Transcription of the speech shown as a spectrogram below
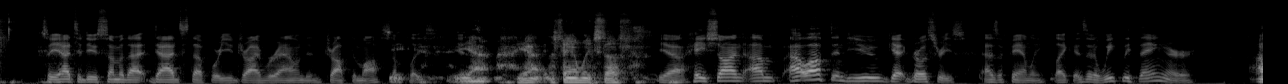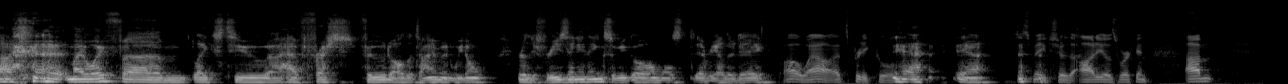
So you had to do some of that dad stuff where you drive around and drop them off someplace. Yeah, yeah, the family stuff. Yeah. Hey, Sean, um, how often do you get groceries as a family? Like, is it a weekly thing or? Uh, my wife um, likes to uh, have fresh food all the time, and we don't really freeze anything, so we go almost every other day. Oh wow, that's pretty cool. Yeah, yeah. Just make sure the audio is working. Um,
